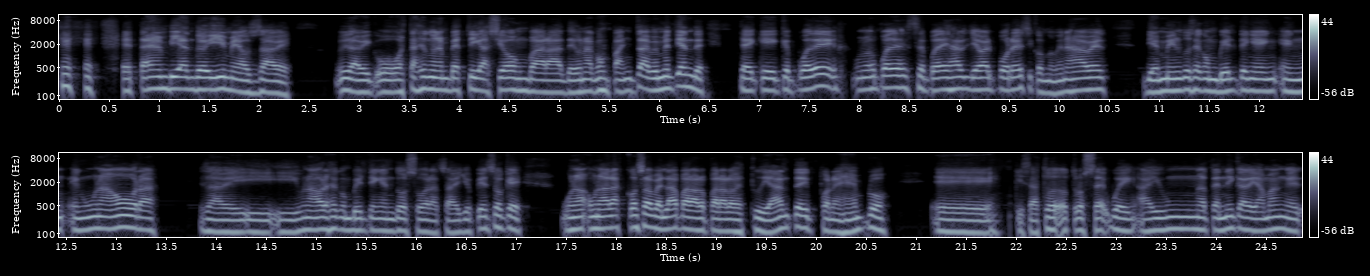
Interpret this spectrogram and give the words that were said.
estás enviando emails, ¿sabes? O estás haciendo una investigación para, de una compañía, ¿sabes? ¿Me entiendes? Que, que, puede, uno puede, se puede dejar llevar por eso y cuando vienes a ver, 10 minutos se convierten en, en, en una hora, ¿sabes? Y, y, una hora se convierten en dos horas, ¿sabes? Yo pienso que una, una de las cosas, ¿verdad? Para, para los estudiantes, por ejemplo, eh, quizás otro segue, hay una técnica que llaman el,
